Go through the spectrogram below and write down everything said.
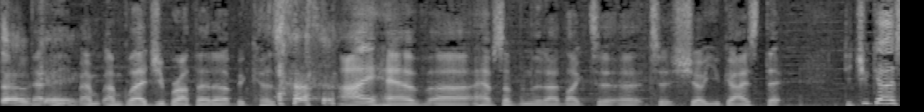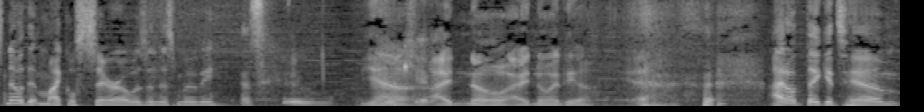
Okay. that- I'm, I'm glad you brought that up because I have uh, I have something that I'd like to uh, to show you guys. That did you guys know that Michael Cera was in this movie? That's who? Yeah, I know. I had no idea. I don't think it's him,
